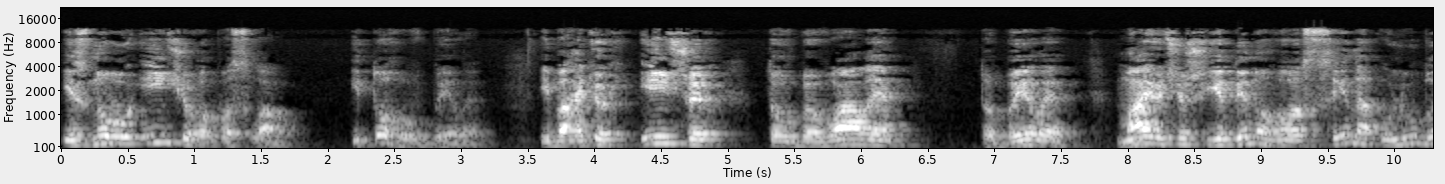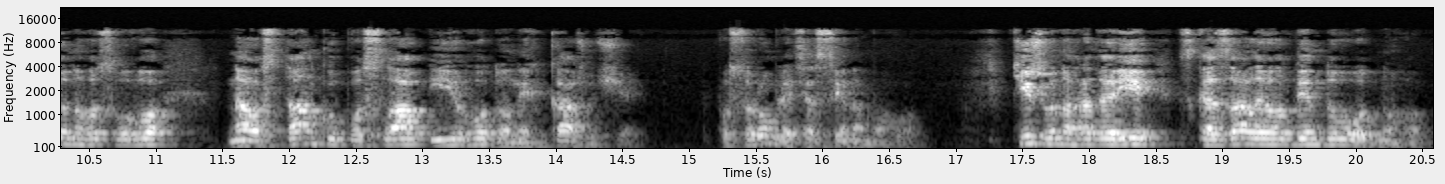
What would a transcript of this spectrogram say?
І знову іншого послав, і того вбили, і багатьох інших то вбивали, то били, маючи ж єдиного сина, улюбленого свого, наостанку послав і його до них, кажучи: посоромляться сина мого. Ті ж виноградарі сказали один до одного:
